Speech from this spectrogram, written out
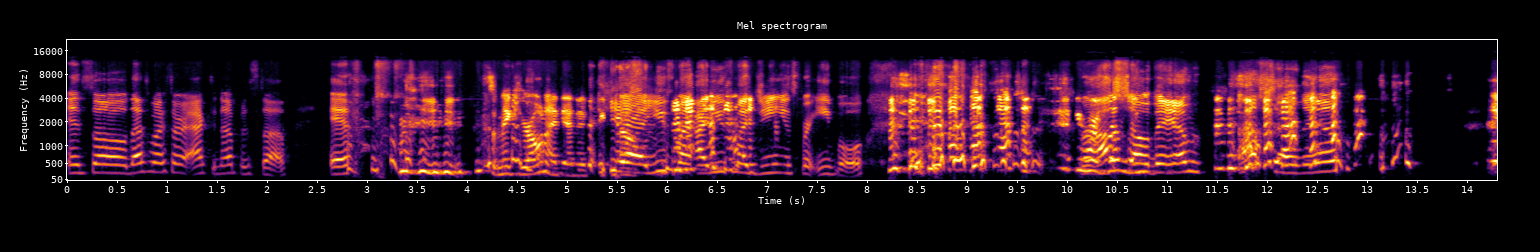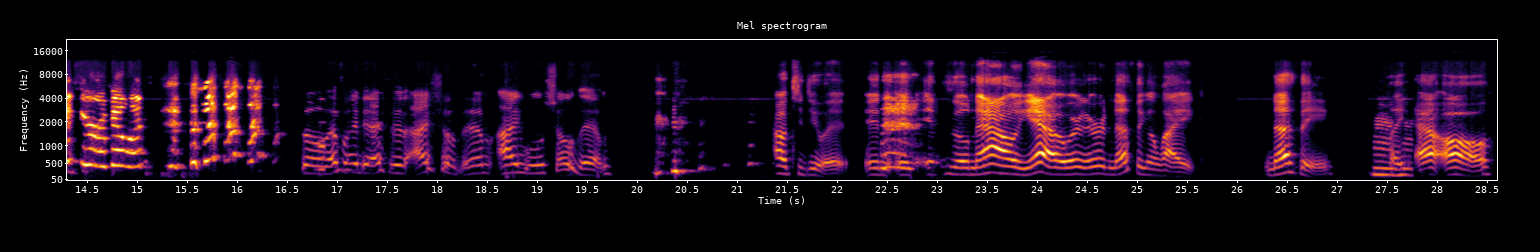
And so that's why I started acting up and stuff. And to make your own identity. Yeah, I use my I use my genius for evil. You're well, I'll show them. I'll show them. If you're a villain. So that's why I did. I said, I show them, I will show them how to do it. And, and, and so now, yeah, we're, we're nothing alike. Nothing. Mm-hmm. Like at all.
